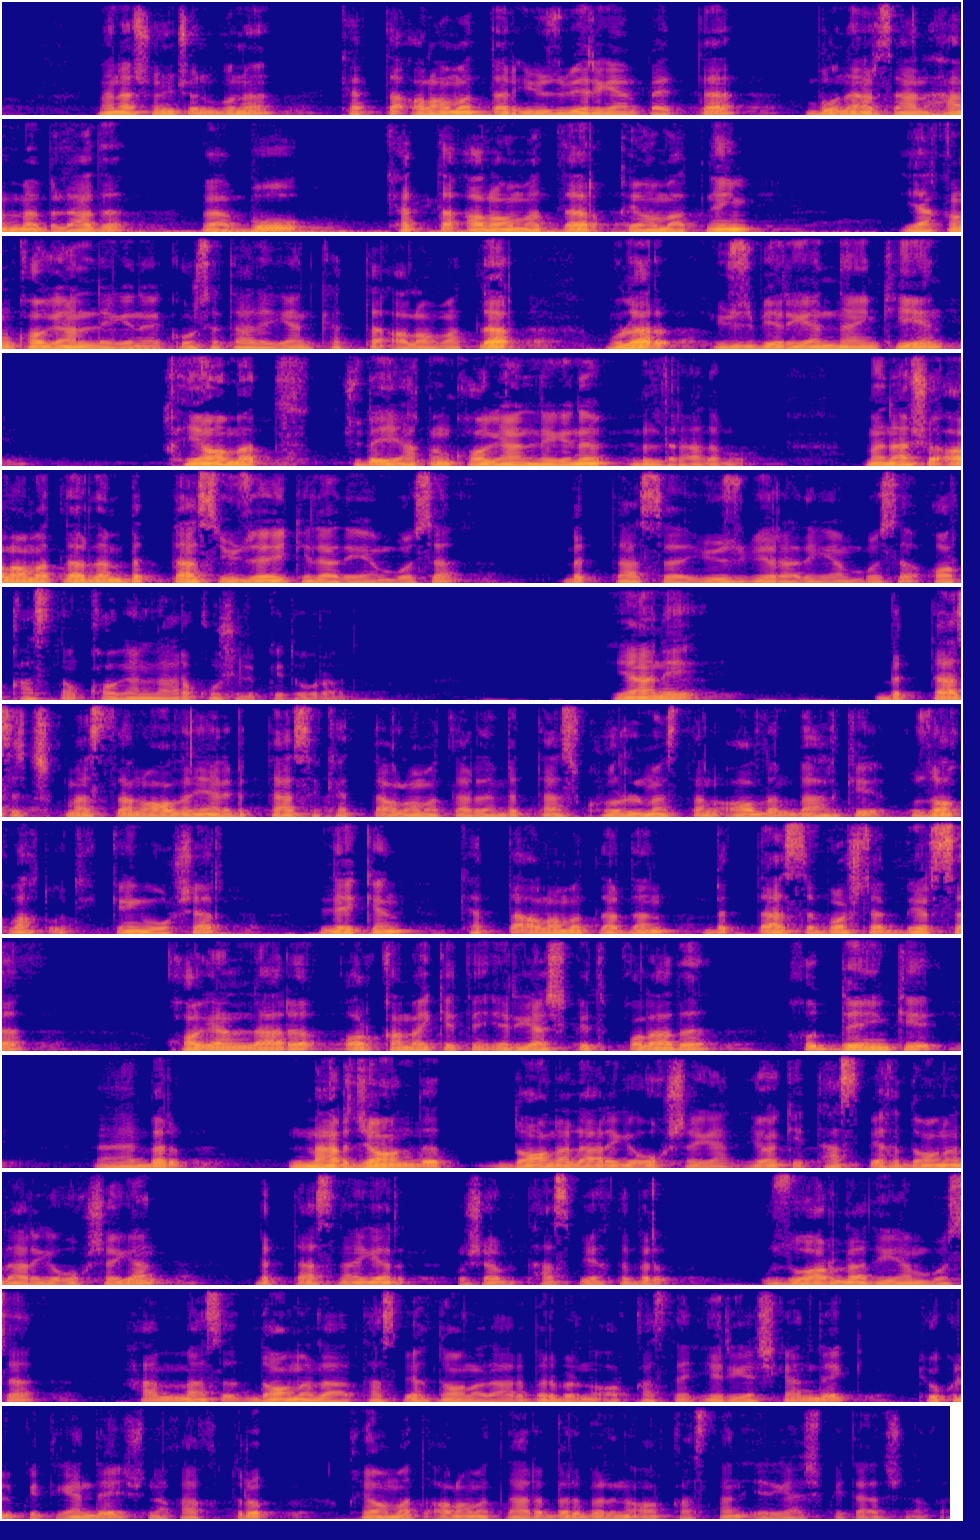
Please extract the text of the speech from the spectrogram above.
Mana shuning uchun buni katta alomatlar yuz bergan paytda bu narsani hamma biladi va bu katta alomatlar qiyomatning yaqin qolganligini ko'rsatadigan katta alomatlar bular yuz bergandan keyin qiyomat juda yaqin qolganligini bildiradi bu. Mana shu alomatlardan bittasi yuzaga keladigan bo'lsa bittasi yuz beradigan bo'lsa orqasidan qolganlari qo'shilib ketaveradi. Ya'ni bittasi chiqmasdan oldin ya'ni bittasi katta alomatlardan bittasi ko'rilmasdan oldin balki uzoq vaqt o'tib ketganga o'xshar. Lekin katta alomatlardan bittasi boshlab bersa qolganlari orqama ketin ergashib ketib qoladi. Xuddinki e, bir marjonni donalariga o'xshagan yoki tasbeh donalariga o'xshagan bittasini agar o'sha tasbehni bir uzib bo'lsa hammasi donalar tasbeh donalari bir birini orqasidan ergashgandek to'kilib ketganday shunaqa qilib turib qiyomat alomatlari bir birini orqasidan ergashib ketadi shunaqa.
